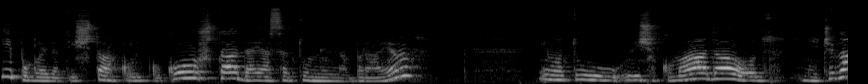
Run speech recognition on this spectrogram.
I pogledati šta koliko košta, da ja sad tu ne nabrajam. Ima tu više komada od nečega.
